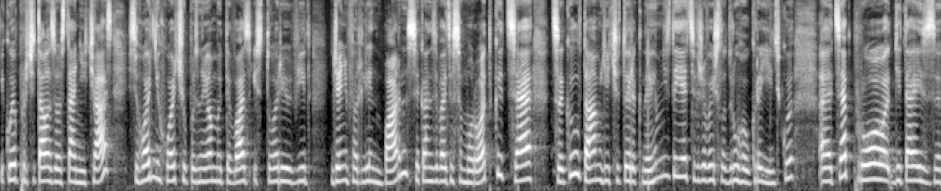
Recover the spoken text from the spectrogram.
яку я прочитала за останній час. Сьогодні хочу познайомити вас з історією від Дженніфер Лін Барнс, яка називається Самородки. Це цикл. Там є чотири книги. Мені здається, вже вийшла друга українською. Е, Це про дітей з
